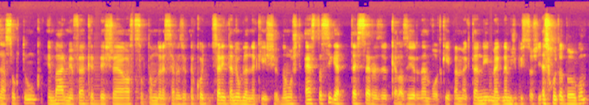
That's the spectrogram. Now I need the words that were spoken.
hozzászoktunk. Én bármilyen felkérdésre azt szoktam mondani a szervezőknek, hogy szerintem jobb lenne később. Na most ezt a szigetes szervezőkkel azért nem volt képen megtenni, meg nem is biztos, hogy ez volt a dolgom.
